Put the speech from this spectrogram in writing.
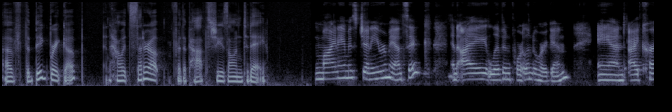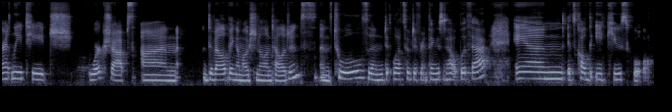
of the big breakup and how it set her up for the path she is on today. My name is Genny Rumancik, and I live in Portland, Oregon. And I currently teach workshops on developing emotional intelligence and tools and lots of different things to help with that. And it's called the EQ School.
